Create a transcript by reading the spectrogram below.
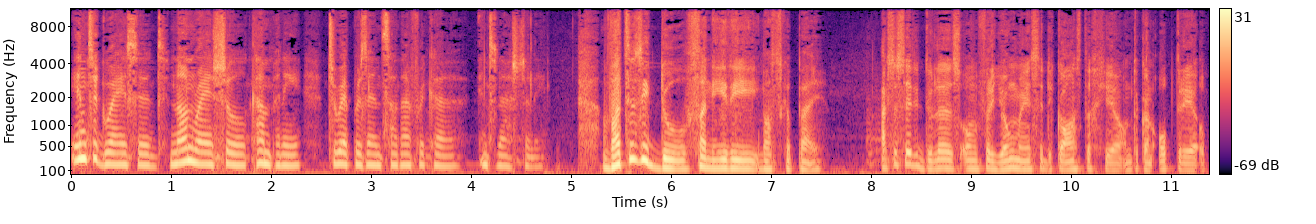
integrated non-racial company to represent South Africa internationally. Wat is die doel van? Ek sou sê die doel is om vir jong mense die kans te gee om te kan optree op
